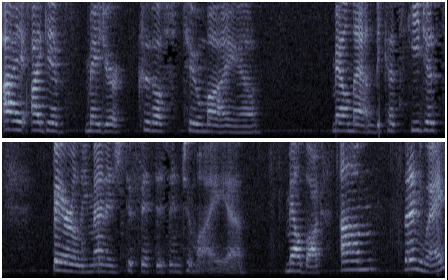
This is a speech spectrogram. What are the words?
I I give major kudos to my uh, mailman because he just barely managed to fit this into my uh, mailbox. Um, but anyway,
